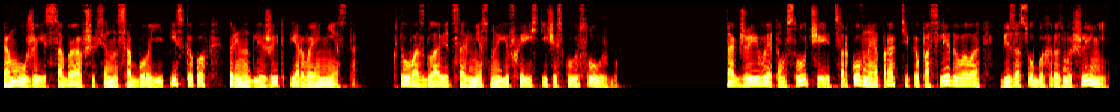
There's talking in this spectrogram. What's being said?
кому же из собравшихся на собор епископов принадлежит первое место, кто возглавит совместную евхаристическую службу. Также и в этом случае церковная практика последовала без особых размышлений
